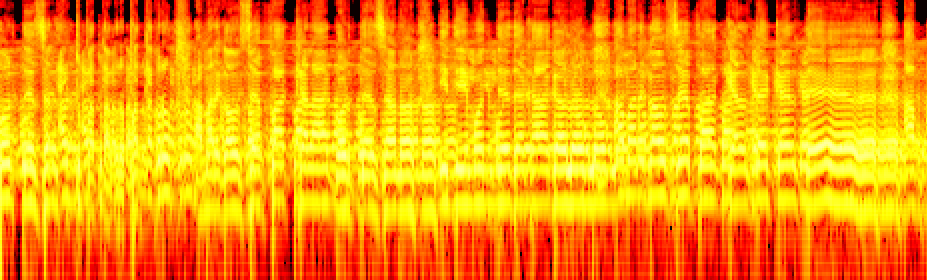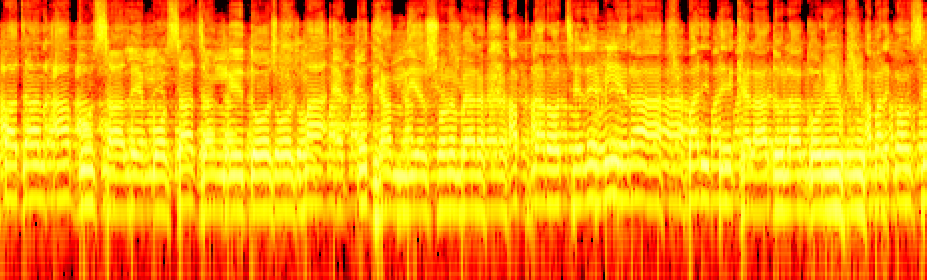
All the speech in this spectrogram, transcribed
করতেছেন আর একটু পাত্তা করো পাত্তা করো। আমার পাক খেলা করতেছেন ইতিমধ্যে দেখা গেল, আমার পাক খেলতে খেলতে আব্বা জান আবু সালে মোসা জঙ্গি দোষ। মা, একটু ধ্যান দিয়ে শুনবেন। আপনারও ছেলে মেয়েরা বাড়িতে খেলাধুলা করে। আমার গাঁওসে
